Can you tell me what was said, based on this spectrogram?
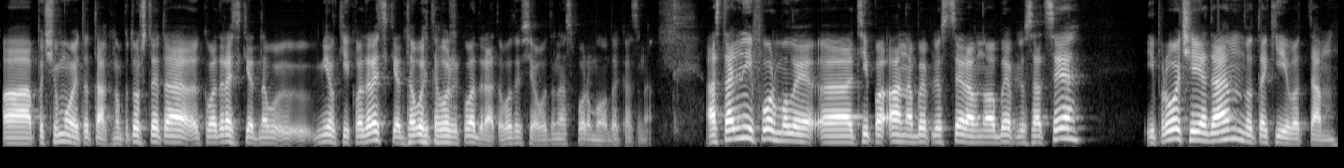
а почему это так? Ну, потому что это квадратики одного, мелкие квадратики одного и того же квадрата. Вот и все, вот у нас формула доказана. Остальные формулы э, типа а на b плюс c равно ab плюс ac и прочие, да, вот такие вот там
